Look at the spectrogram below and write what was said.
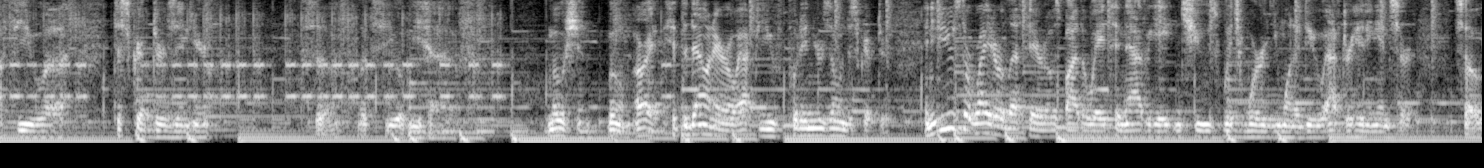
a few uh, descriptors in here. So let's see what we have. Motion, boom. All right, hit the down arrow after you've put in your zone descriptor. And you use the right or left arrows, by the way, to navigate and choose which word you want to do after hitting insert. So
